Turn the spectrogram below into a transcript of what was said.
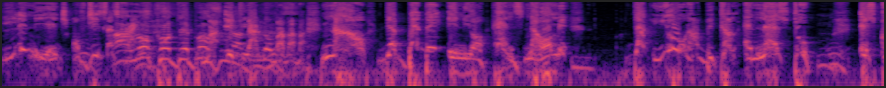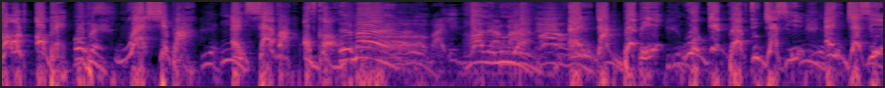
lineage of mm. Jesus Christ. Now, the baby in your hands, Naomi, you have become a nurse to, mm. is called Obed, Obed. worshipper and server of God. Amen. Hallelujah. And that baby will give birth to Jesse, and Jesse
